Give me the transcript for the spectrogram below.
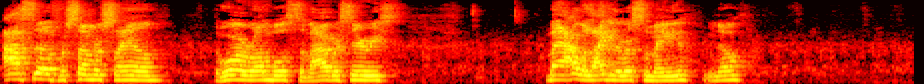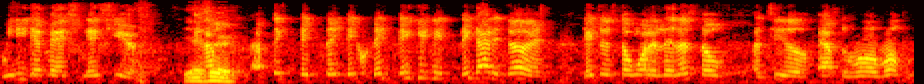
I'll settle for SummerSlam, the Royal Rumble, Survivor Series. But I would like it at WrestleMania. You know. We need that match next year. Yes, And I- sir. I think they they they they, they getting it. They got it done. They just don't want to let us know until after Royal Rumble,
